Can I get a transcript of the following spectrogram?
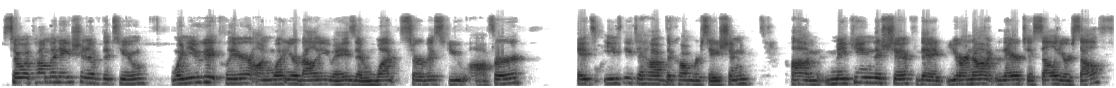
So a combination of the two. When you get clear on what your value is and what service you offer, it's easy to have the conversation. Um, making the shift that you're not there to sell yourself,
